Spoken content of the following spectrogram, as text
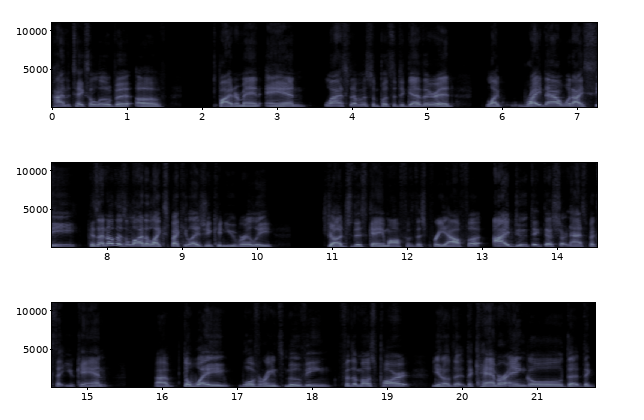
kind of takes a little bit of Spider-Man and Last of Us and puts it together and like right now what I see cuz I know there's a lot of like speculation can you really judge this game off of this pre-alpha? I do think there's certain aspects that you can. Uh, the way Wolverine's moving for the most part, you know, the the camera angle, the the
